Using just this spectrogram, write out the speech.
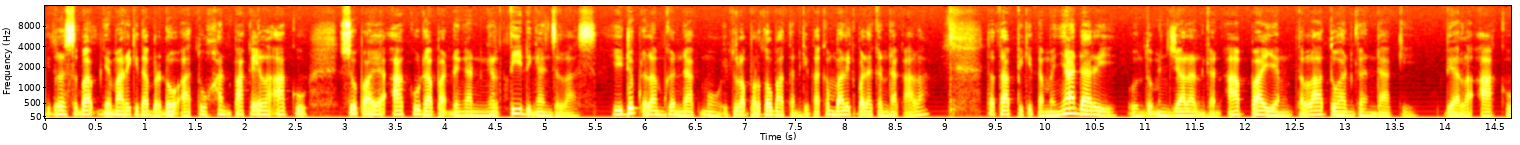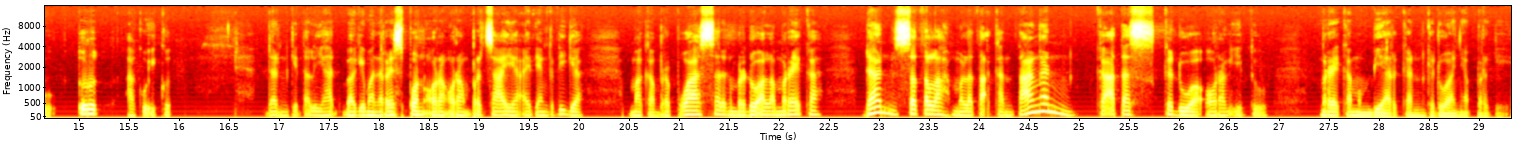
Itulah sebabnya mari kita berdoa, Tuhan pakailah aku supaya aku dapat dengan ngerti dengan jelas hidup dalam kehendakmu. Itulah pertobatan kita kembali kepada kehendak Allah, tetapi kita menyadari untuk menjalankan apa yang telah Tuhan kehendaki. Biarlah aku turut, aku ikut dan kita lihat bagaimana respon orang-orang percaya ayat yang ketiga maka berpuasa dan berdoalah mereka dan setelah meletakkan tangan ke atas kedua orang itu mereka membiarkan keduanya pergi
